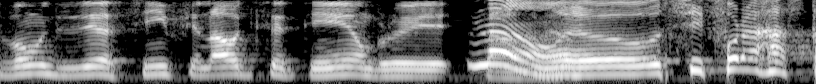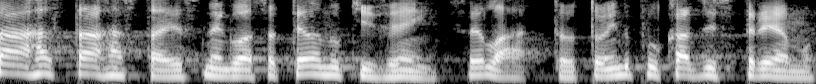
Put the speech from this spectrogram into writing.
vamos dizer assim, final de setembro e. Não, tá, né? eu, se for arrastar, arrastar, arrastar esse negócio até ano que vem, sei lá, tô, tô indo pro caso extremo.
